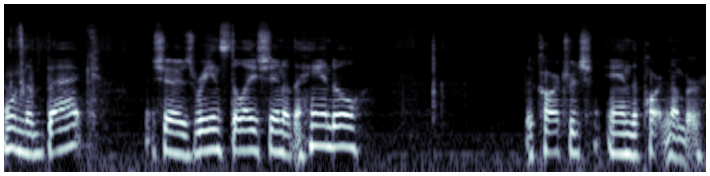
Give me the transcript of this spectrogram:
On the back, it shows reinstallation of the handle, the cartridge, and the part number.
